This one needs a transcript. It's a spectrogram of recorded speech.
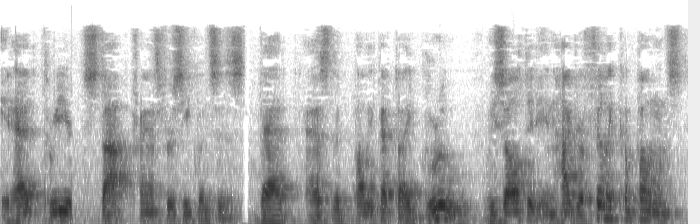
It had three stop transfer sequences that, as the polypeptide grew, resulted in hydrophilic components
